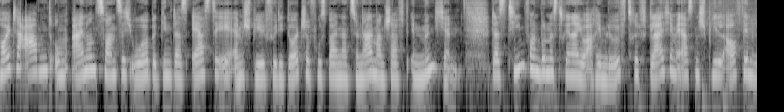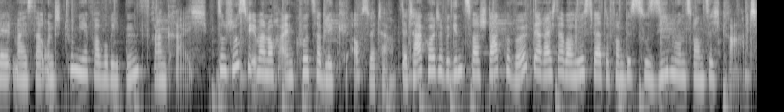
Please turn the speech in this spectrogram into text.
Heute Abend um 21 Uhr beginnt das erste EM-Spiel für die deutsche Fußballnationalmannschaft in München. Das Team von Bundestrainer Joachim Löw trifft gleich im ersten Spiel auf den Weltmeister und Turnierfavoriten Frankreich. Zum Schluss wie immer noch ein kurzer Blick aufs Wetter. Der Tag heute beginnt zwar stark bewölkt, erreicht aber Höchstwerte von bis zu 27 Grad.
